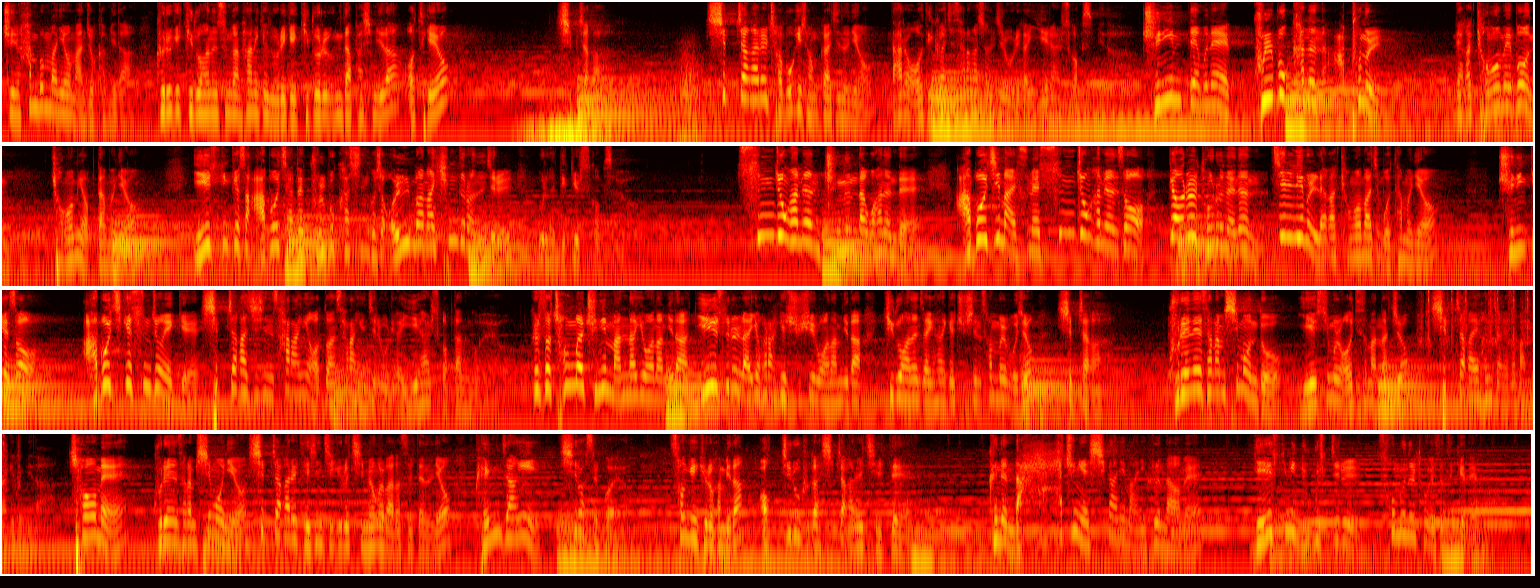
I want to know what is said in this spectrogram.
주님 한 분만이면 만족합니다. 그렇게 기도하는 순간 하나님께서 우리에게 기도를 응답하십니다. 어떻게 해요? 십자가. 십자가를 저보기 전까지는요 나를 어디까지 사랑하셨는지를 우리가 이해를 할 수가 없습니다 주님 때문에 굴복하는 아픔을 내가 경험해 본 경험이 없다면요 예수님께서 아버지 앞에 굴복하시는 것이 얼마나 힘들었는지를 우리가 느낄 수가 없어요 순종하면 죽는다고 하는데 아버지 말씀에 순종하면서 뼈를 도려내는 찔림을 내가 경험하지 못하면요 주님께서 아버지께 순종했기에 십자가 지신 사랑이 어떠한 사랑인지를 우리가 이해할 수가 없다는 거예요 그래서 정말 주님 만나기 원합니다. 예수를 나에게 허락해 주시기를 원합니다. 기도하는 자에게 하나님께 주신 선물 뭐죠? 십자가. 구레네 사람 시몬도 예수님을 어디서 만났죠? 십자가의 현장에서 만나게 됩니다. 처음에 구레네 사람 시몬이요 십자가를 대신 지기로 지명을 받았을 때는요 굉장히 싫었을 거예요. 성경 기록합니다. 억지로 그가 십자가를 질 때, 근데 나중에 시간이 많이 흐른 다음에 예수님이 누구신지를 소문을 통해서 듣게 돼요.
